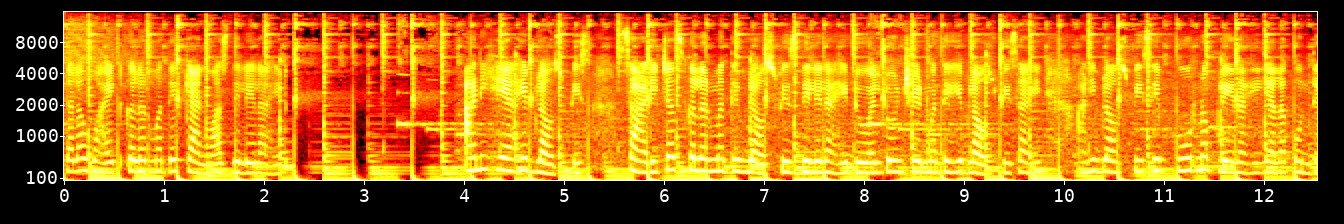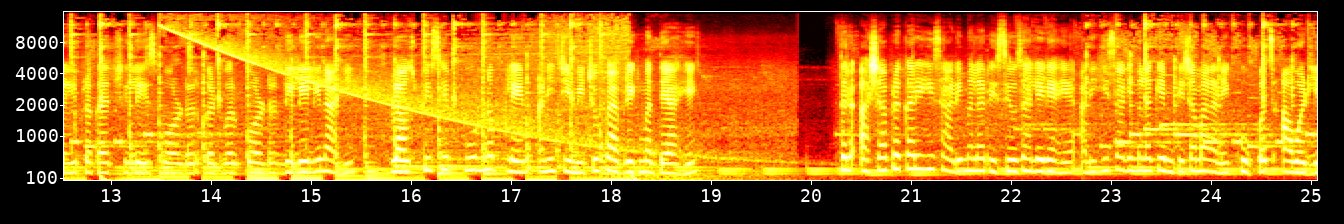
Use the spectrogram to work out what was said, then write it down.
त्याला व्हाईट कलरमध्ये कॅनव्हास दिलेला आहे. आणि हे आहे ब्लाऊज पीस. साडीच्याच कलरमध्ये ब्लाऊज पीस दिलेलं आहे. ड्युअल टोन शेडमध्ये हे ब्लाऊज पीस आहे. आणि ब्लाऊज पीस हे पूर्ण प्लेन आहे. याला कोणत्याही प्रकारची लेस बॉर्डर कटवर्क बॉर्डर दिलेली नाही. ब्लाऊज पीस हे पूर्ण प्लेन आणि चिमिचू फॅब्रिकमध्ये आहे. तर अशा प्रकारे ही साडी मला रिसीव झालेली आहे आणि ही साडी मला किमतीच्या मानाने खूपच आवडली.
